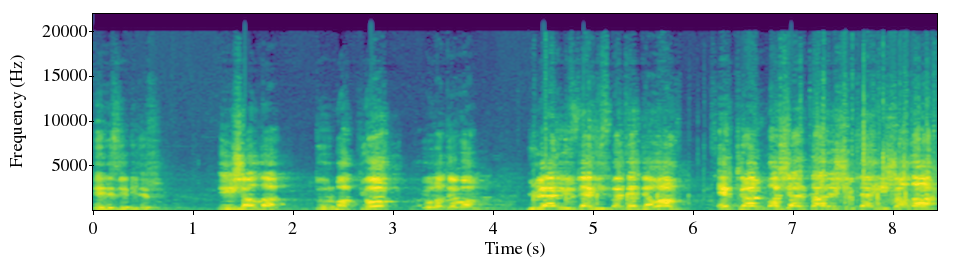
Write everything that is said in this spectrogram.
Denizli bilir. İnşallah durmak yok, yola devam. Güler yüzle hizmete devam. Ekrem Başar kardeşimle inşallah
